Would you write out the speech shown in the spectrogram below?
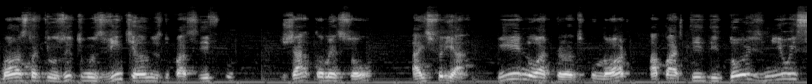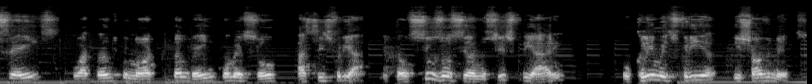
mostra que os últimos 20 anos do Pacífico já começou a esfriar. E no Atlântico Norte, a partir de 2006, o Atlântico Norte também começou a se esfriar. Então, se os oceanos se esfriarem, o clima esfria e chove menos.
